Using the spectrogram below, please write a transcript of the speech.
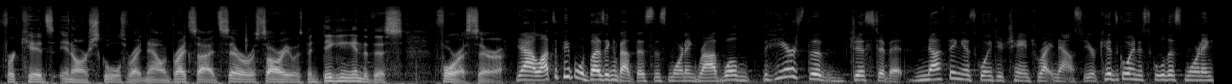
for kids in our schools right now? And Brightside, Sarah Rosario has been digging into this for us, Sarah. Yeah, lots of people buzzing about this this morning, Rob. Well, here's the gist of it nothing is going to change right now. So, your kids going to school this morning,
